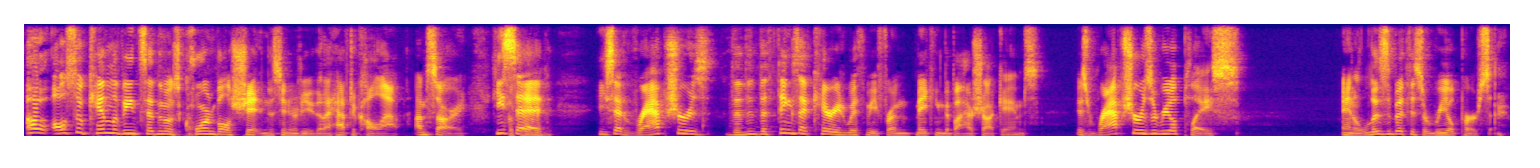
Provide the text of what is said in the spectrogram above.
Oh, also, Ken Levine said the most cornball shit in this interview that I have to call out. I'm sorry. He said he said Rapture is the, the the things I've carried with me from making the Bioshock games is Rapture is a real place, and Elizabeth is a real person.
